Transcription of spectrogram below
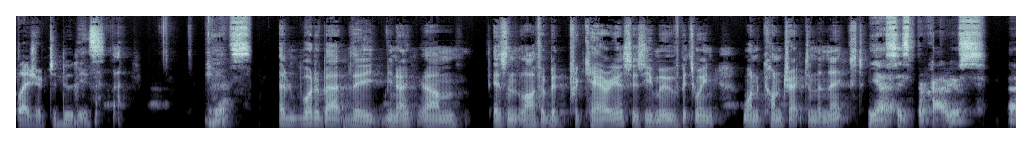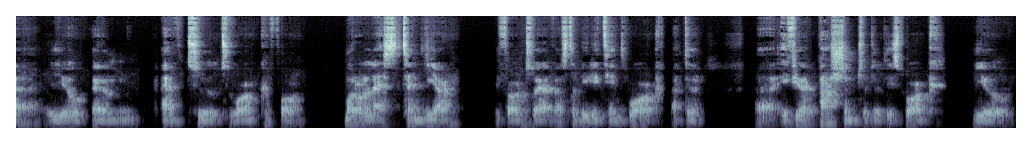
pleasure to do this. yes. And what about the you know um, isn't life a bit precarious as you move between one contract and the next? Yes, it's precarious. Uh, you um, have to, to work for more or less 10 years before to have a stability in work. But uh, uh, if you have passion to do this work, you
